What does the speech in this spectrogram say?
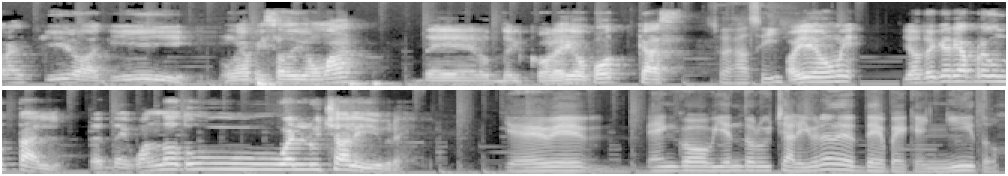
tranquilo, aquí un episodio más de los del colegio podcast. Eso es así. Oye, homie, yo te quería preguntar, ¿desde cuándo tú en lucha libre? Yo eh, vengo viendo lucha libre desde pequeñito.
